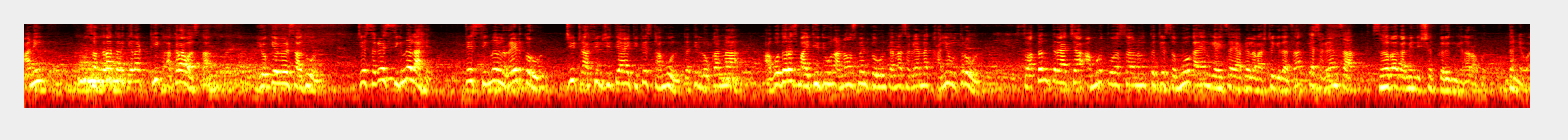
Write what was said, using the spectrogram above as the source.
आणि सतरा तारखेला ठीक अकरा वाजता योग्य वेळ साधून जे सगळे सिग्नल आहेत ते सिग्नल रेड करून जी ट्रॅफिक जिथे आहे तिथेच थांबून त्यातील लोकांना अगोदरच माहिती देऊन अनाऊन्समेंट करून त्यांना सगळ्यांना खाली उतरवून स्वातंत्र्याच्या अमृत महोत्सवानिमित्त जे समूह गायन घ्यायचं आहे आपल्याला राष्ट्रगीताचा त्या सगळ्यांचा सहभाग आम्ही निश्चित करून घेणार आहोत. धन्यवाद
